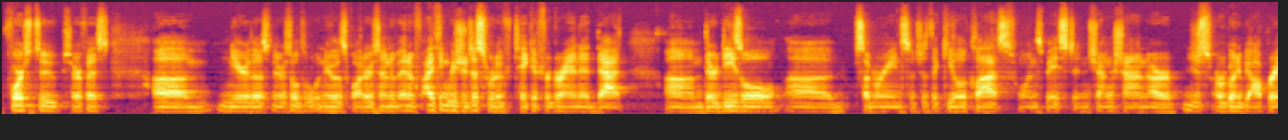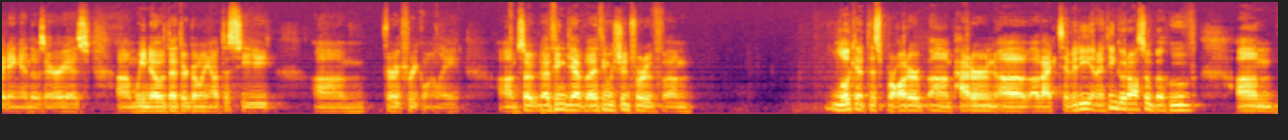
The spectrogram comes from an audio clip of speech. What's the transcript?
forced to surface um, near those near those, near those waters. And, and I think we should just sort of take it for granted that um, their diesel uh, submarines, such as the Kilo class ones based in Xiangshan, are just are going to be operating in those areas. Um, we know that they're going out to sea um, very frequently. Um, so I think yeah, I think we should sort of look at this broader um, pattern of, of, activity. And I think it would also behoove um,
